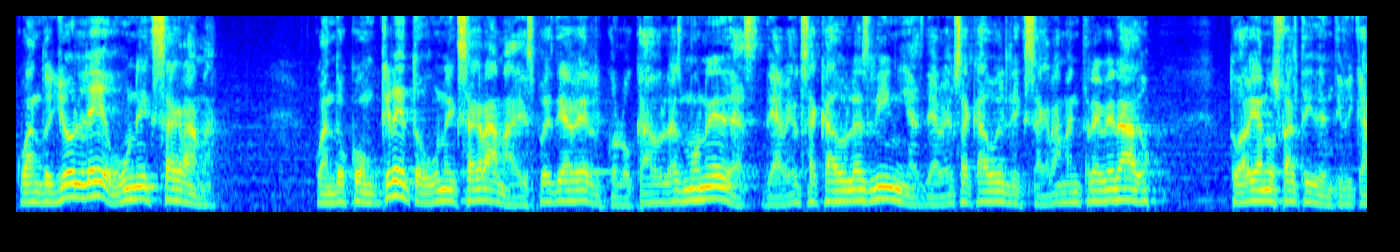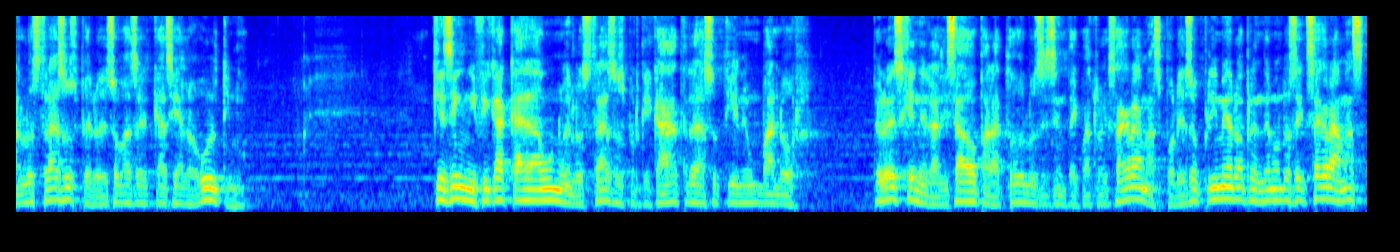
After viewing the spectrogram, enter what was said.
cuando yo leo un hexagrama, cuando concreto un hexagrama después de haber colocado las monedas, de haber sacado las líneas, de haber sacado el hexagrama entreverado, todavía nos falta identificar los trazos, pero eso va a ser casi a lo último qué significa cada uno de los trazos, porque cada trazo tiene un valor, pero es generalizado para todos los 64 hexagramas. Por eso primero aprendemos los hexagramas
